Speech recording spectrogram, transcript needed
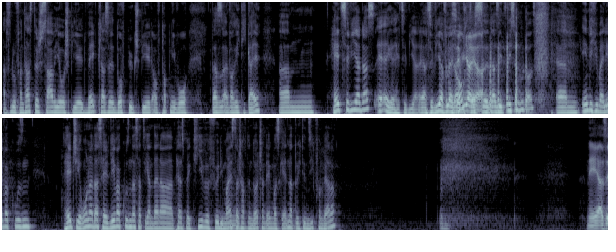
absolut fantastisch. Savio spielt Weltklasse, Dorfbüg spielt auf Top-Niveau. Das ist einfach richtig geil. Ähm, hält Sevilla das? Äh, äh, hält Sevilla. Ja, Sevilla vielleicht Sevilla, auch. Das, ja. äh, da sieht es nicht so gut aus. Ähm, ähnlich wie bei Leverkusen Hält Girona das? Hält Leverkusen das? Hat sich an deiner Perspektive für die Meisterschaft in Deutschland irgendwas geändert durch den Sieg von Werder? Nee, also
